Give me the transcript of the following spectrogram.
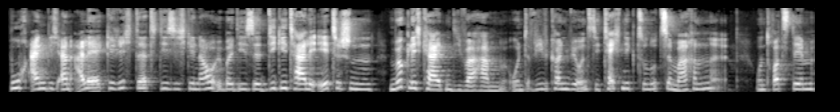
Buch eigentlich an alle gerichtet, die sich genau über diese digitale ethischen Möglichkeiten, die wir haben und wie können wir uns die Technik zunutze machen und trotzdem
